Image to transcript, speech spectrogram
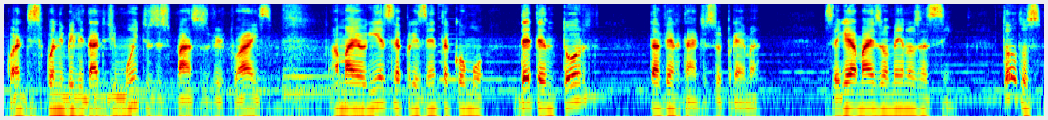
Com a disponibilidade de muitos espaços virtuais, a maioria se apresenta como detentor da verdade suprema. Seria mais ou menos assim: todos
